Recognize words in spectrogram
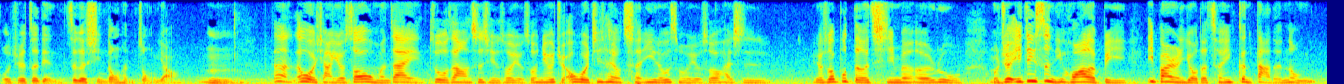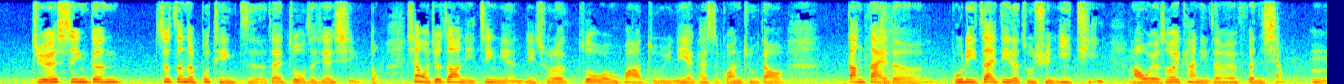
我觉得这点这个行动很重要。嗯，但那我想有时候我们在做这样的事情的时候，有时候你会觉得哦，我已经很有诚意了，为什么有时候还是有时候不得其门而入？我觉得一定是你花了比一般人有的诚意更大的那种决心跟。就真的不停止的在做这些行动，像我就知道你近年，你除了做文化足语，你也开始关注到当代的普里在地的族群议题。啊，我有时候会看你这边分享，嗯，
